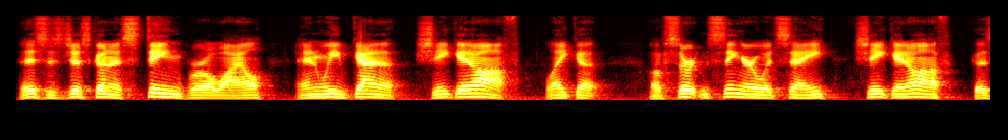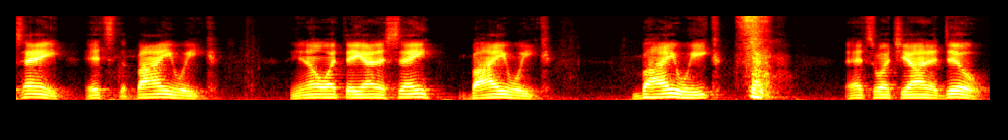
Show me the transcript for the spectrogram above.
this is just gonna sting for a while and we've got to shake it off, like a, a certain singer would say, shake it off, because hey, it's the bye week. You know what they got to say? Bye week. Bye week. That's what you ought to do.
